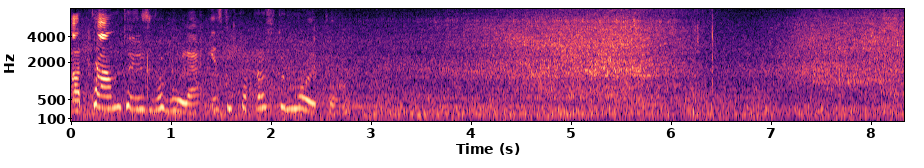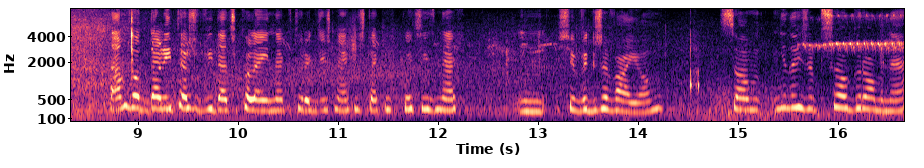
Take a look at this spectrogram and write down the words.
a tam to już w ogóle jest ich po prostu multum. Tam w oddali też widać kolejne, które gdzieś na jakichś takich płyciznach mm, się wygrzewają. Są nie dość, że przeogromne,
